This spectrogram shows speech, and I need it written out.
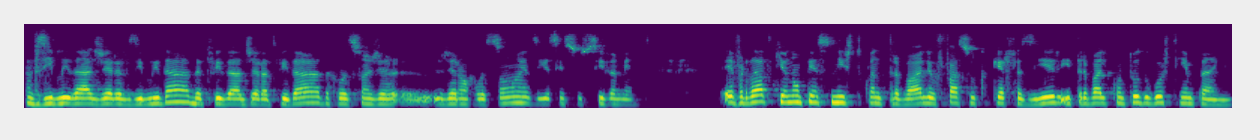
A visibilidade gera visibilidade, atividade gera atividade, relações geram relações e assim sucessivamente. É verdade que eu não penso nisto quando trabalho, eu faço o que quero fazer e trabalho com todo o gosto e empenho.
